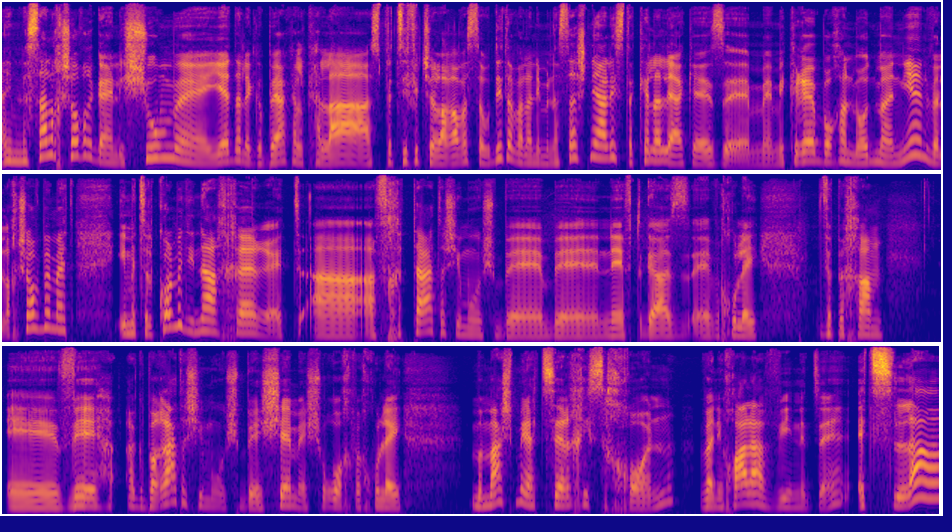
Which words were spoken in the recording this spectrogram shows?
אני מנסה לחשוב רגע, אין לי שום אה, ידע לגבי הכלכלה הספציפית של ערב הסעודית, אבל אני מנסה שנייה להסתכל עליה כאיזה מקרה בוחן מאוד מעניין, ולחשוב באמת, אם אצל כל מדינה אחרת, הפחתת השימוש בנפט, גז אה, וכולי, ופחם, אה, והגברת השימוש בשמש, רוח וכולי, ממש מייצר חיסכון, ואני יכולה להבין את זה, אצלה...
